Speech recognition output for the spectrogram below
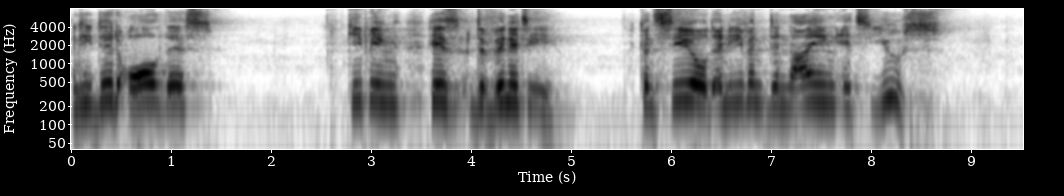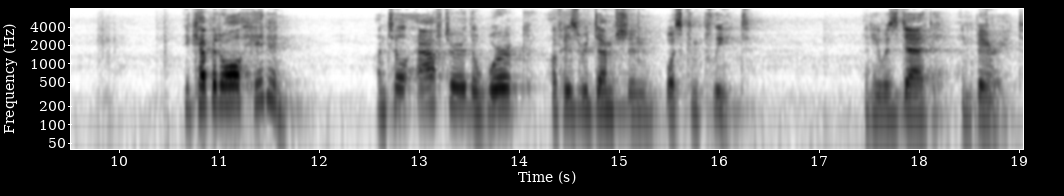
And he did all this keeping his divinity concealed and even denying its use. He kept it all hidden until after the work of his redemption was complete and he was dead and buried.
